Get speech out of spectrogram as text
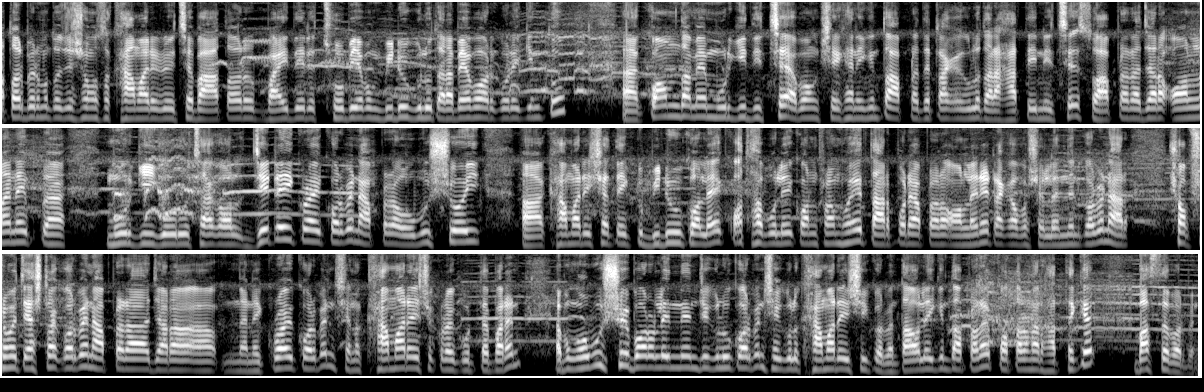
আতরবের মতো যে সমস্ত খামারে রয়েছে বা আতর ভাইদের ছবি এবং ভিডিওগুলো তারা ব্যবহার করে কিন্তু কম দামে মুরগি দিচ্ছে এবং সেখানে কিন্তু আপনাদের টাকাগুলো তারা হাতে নিচ্ছে। সো আপনারা যারা অনলাইনে মুরগি, গরু, ছাগল যেটাই ক্রয় করবেন, আপনারা অবশ্যই খামারের সাথে একটু ভিডিও কলে কথা বলে কনফার্ম হয়ে তারপরে আপনারা অনলাইনে টাকা পয়সা লেনদেন করবেন। আর সবসময় চেষ্টা করবেন আপনারা যারা মানে ক্রয় করবেন সেটা খামারে এসে ক্রয় করতে পারেন এবং অবশ্যই বড় লেনদেন যেগুলো করবেন সেগুলো খামারে এসেই করবেন। তাহলেই কিন্তু আপনারা প্রতারণার হাত থেকে বাঁচতে পারবেন।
